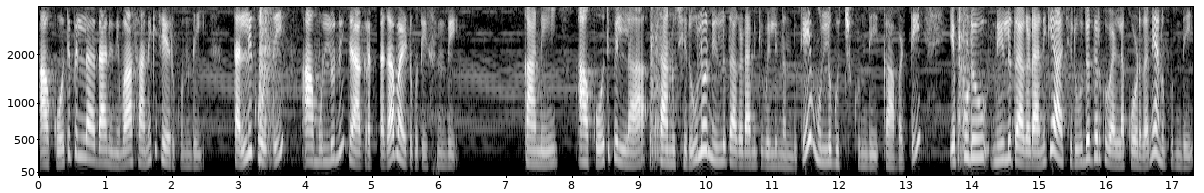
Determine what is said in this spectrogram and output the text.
ఆ కోతిపిల్ల దాని నివాసానికి చేరుకుంది. తల్లి కోతి ఆ ముళ్ళుని జాగ్రత్తగా బయటకు తీసింది. కానీ ఆ కోతిపిల్ల తాను చెరువులో నీళ్ళు తాగడానికి వెళ్ళినందుకే ముళ్ళు గుచ్చుకుంది. కాబట్టి ఎప్పుడూ నీళ్ళు తాగడానికి ఆ చెరువు దగ్గరకు వెళ్ళకూడదని అనుకుంది.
